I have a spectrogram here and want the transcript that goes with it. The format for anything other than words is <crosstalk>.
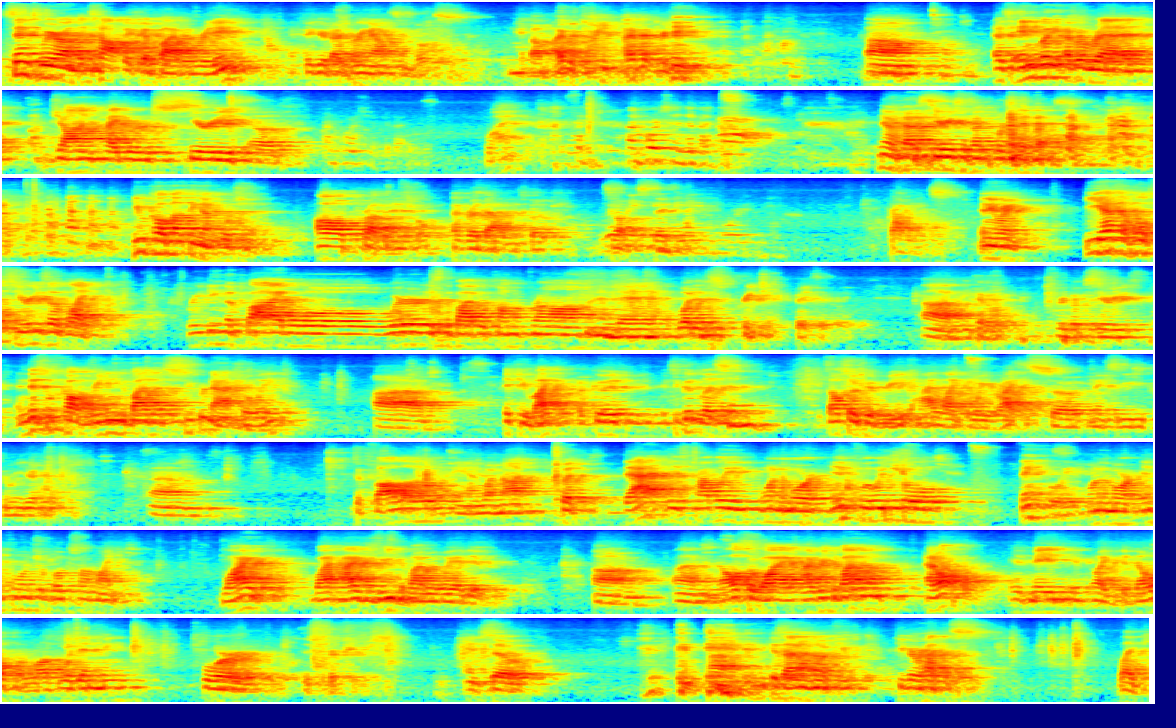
Since we are on the topic of Bible reading, I figured I'd bring out some books about Bible, <laughs> Bible reading. Um, has anybody ever read John Piper's series of Unfortunate events. what? <laughs> Unfortunate events. No, not a series of unfortunate events. He would call nothing unfortunate, all providential. I've read that in his book. It's about mistake. Providence. Anyway, he has a whole series of like reading the Bible, where does the Bible come from, and then what is preaching, basically. Um, he's got a three book series, and this one's called Reading the Bible Supernaturally. Uh, if you like a good, it's a good listen. It's also a good read. I like the way he writes, so it makes it easy for me to um, to follow and whatnot. But that is probably one of the more influential, thankfully, one of the more influential books on like why why I read the Bible the way I do. Um, and also why I read the Bible at all. It made it like developed a love within me for the scriptures. And so um, because I don't know if you if you've ever had this like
